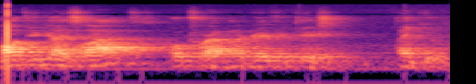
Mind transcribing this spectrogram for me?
Love you guys lots. Hope we're having a great vacation. Thank you.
